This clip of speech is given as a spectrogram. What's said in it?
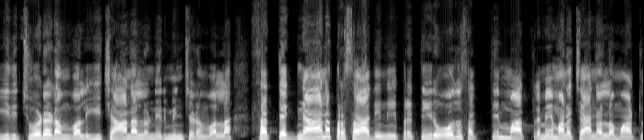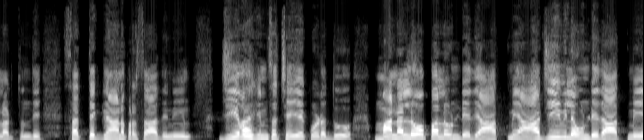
ఇది చూడడం వల్ల ఈ ఛానల్ను నిర్మించడం వల్ల సత్యజ్ఞాన ప్రసాదిని ప్రతిరోజు సత్యం మాత్రమే మన ఛానల్లో మాట్లాడుతుంది. సత్యజ్ఞాన ప్రసాదిని. జీవహింస చేయకూడదు. మన లోపల ఉండేది ఆత్మే ఆ జీవిలో ఉండేది ఆత్మే.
